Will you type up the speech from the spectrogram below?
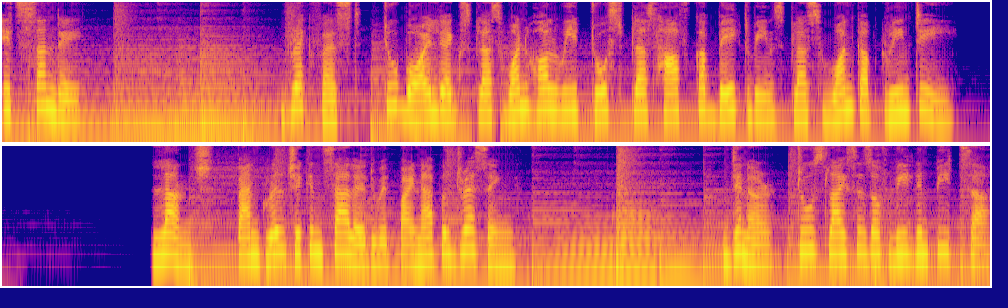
It's Sunday. Breakfast 2 boiled eggs plus 1 whole wheat toast plus half cup baked beans plus 1 cup green tea. Lunch Pan grilled chicken salad with pineapple dressing. Dinner 2 slices of vegan pizza,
